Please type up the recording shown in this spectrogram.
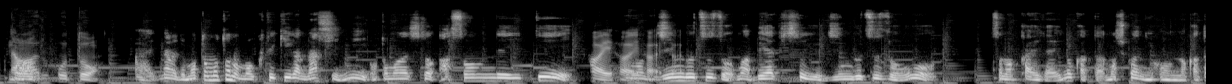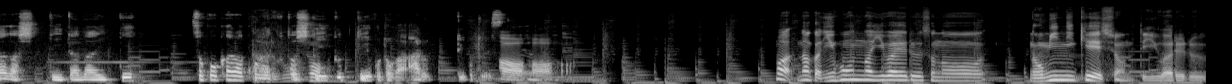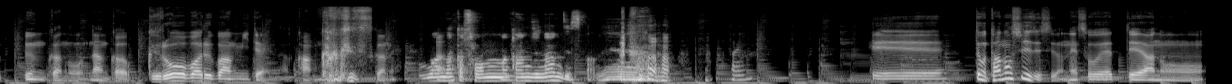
なるほど。はい、なので元々の目的がなしにお友達と遊んでいて、はいはいはい、この人物像、まあ、ベア吉という人物像をその海外の方もしくは日本の方が知っていただいてそこからコネクトしていくっていうことがあるっていうことですね。はあまあなんか日本のいわゆるそのノミニケーションって言われる文化のなんかグローバル版みたいな感覚ですかね。まあなんかそんな感じなんですかね。はい。えーでも楽しいですよねそうやってあの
